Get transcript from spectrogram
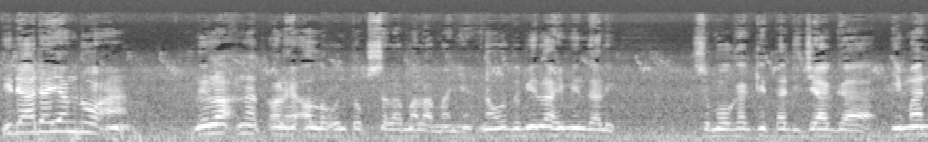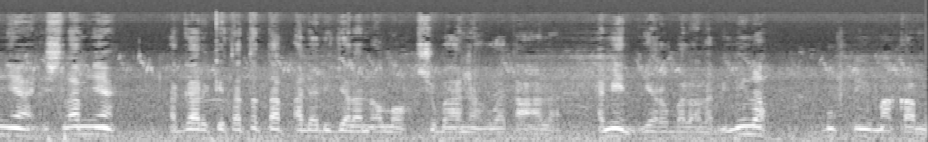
tidak ada yang doa, dilaknat oleh Allah untuk selama-lamanya. Nauzubillahi. Semoga kita dijaga imannya, Islamnya, agar kita tetap ada di jalan Allah Subhanahu wa taala. Amin ya rabbal alamin. Inilah bukti makam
